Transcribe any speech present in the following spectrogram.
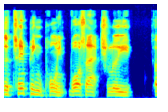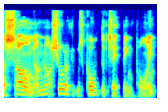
the tipping point was actually a song. I'm not sure if it was called the tipping point,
